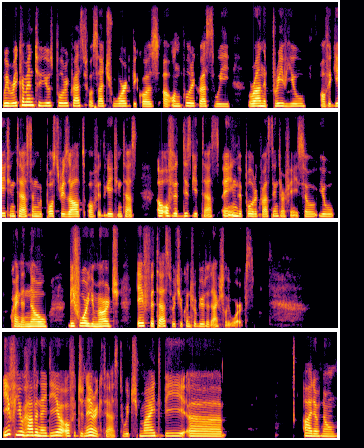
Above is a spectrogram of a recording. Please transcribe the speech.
We recommend to use pull requests for such work because on pull requests, we run a preview of a gating test and we post result of the gating test of the dist-git test in the pull request interface. So you kind of know before you merge if the test which you contributed actually works. If you have an idea of a generic test, which might be, uh, I don't know,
